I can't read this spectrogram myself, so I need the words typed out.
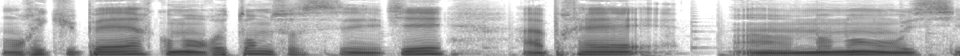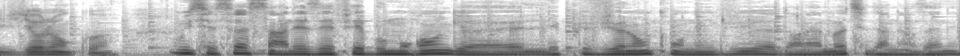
on récupère, comment on retombe sur ses pieds après un moment aussi violent, quoi. Oui, c'est ça, c'est un des effets boomerang euh, les plus violents qu'on ait vu euh, dans la mode ces dernières années.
